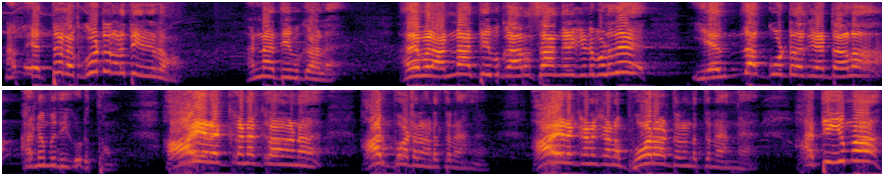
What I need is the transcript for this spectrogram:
நம்ம எத்தனை கூட்டம் நடத்திருக்கிறோம் அண்ணா திமுக அதே போல அண்ணா திமுக அரசாங்கம் இருக்கிற பொழுது எந்த கூட்டம் கேட்டாலும் அனுமதி கொடுத்தோம். ஆயிரக்கணக்கான ஆர்ப்பாட்டம் நடத்தினாங்க. ஆயிரக்கணக்கான போராட்டம் நடத்தினாங்க. அதிகமாக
